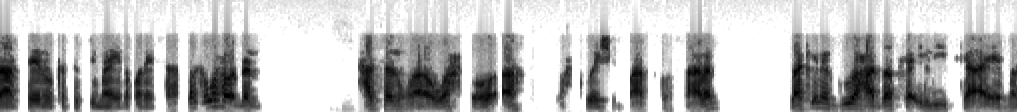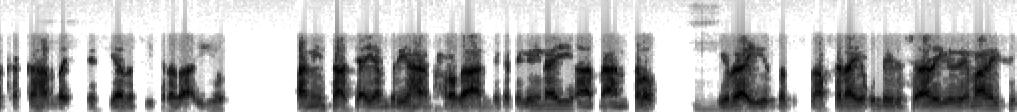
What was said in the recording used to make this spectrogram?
daarteen oo ka turjumayay noqonaysaa. Marka waxoo dhan xasan waa wax oo ah wax question mark oo saaran. Laakiin guuxa dadka eliidka ah ee marka ka hadla isteesiyada fikrada iyo ani intaasi ayaan beryahan xoogaa aan dhegadhegaynayay qaarna aan talo. Iyo ra'yi dad isdaafsanaya qudayda su'aalaygaga imaanaysay.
